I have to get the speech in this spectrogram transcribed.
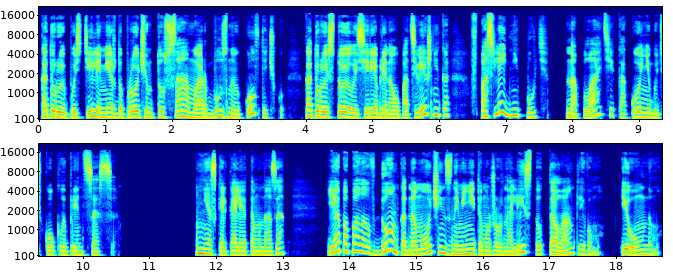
которую пустили, между прочим, ту самую арбузную кофточку, которая стоила серебряного подсвечника, в последний путь на платье какой-нибудь куклы-принцессы. Несколько лет тому назад я попала в дом к одному очень знаменитому журналисту, талантливому и умному.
